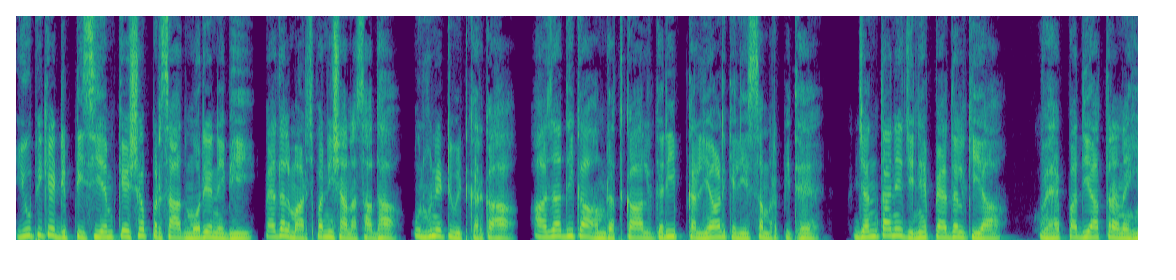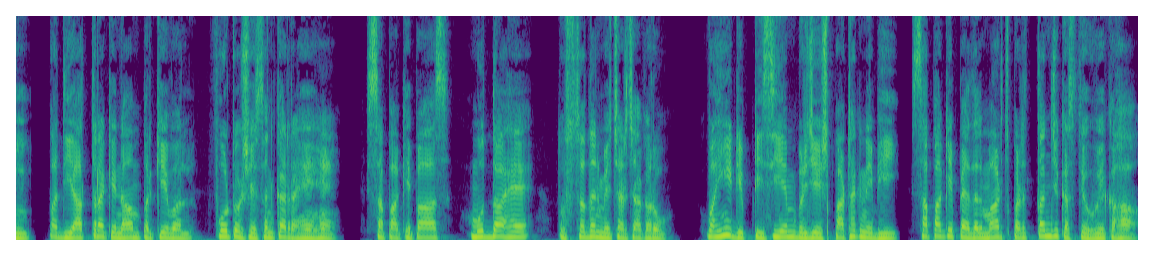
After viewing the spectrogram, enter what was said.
यूपी के डिप्टी सीएम केशव प्रसाद मौर्य ने भी पैदल मार्च पर निशाना साधा, उन्होंने ट्वीट कर कहा, आज़ादी का अमृतकाल गरीब कल्याण के लिए समर्पित है। जनता ने जिन्हें पैदल किया, वह पदयात्रा नहीं, पदयात्रा के नाम पर केवल फ़ोटो सेशन कर रहे हैं। सपा के पास मुद्दा है तो सदन में चर्चा करो। वहीं डिप्टी सीएम ब्रजेश पाठक ने भी सपा के पैदल मार्च पर तंज कसते हुए कहा,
